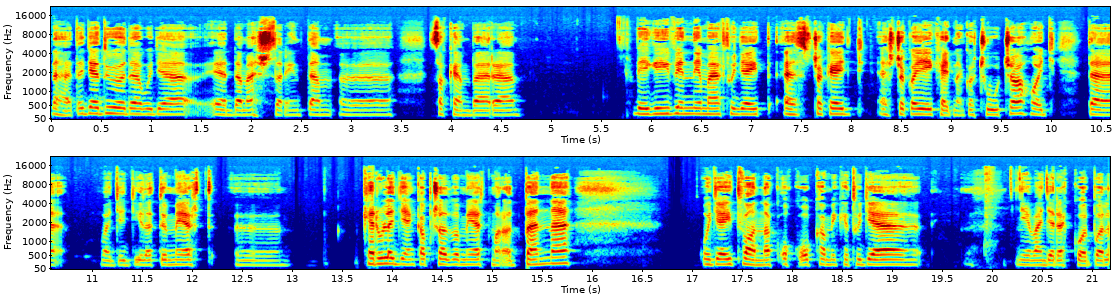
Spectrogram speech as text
lehet egyedül, de ugye érdemes szerintem szakemberrel végigvinni, mert ugye itt ez csak, egy, ez csak a jéghegynek a csúcsa, hogy te vagy egy illető miért ö, kerül egy ilyen kapcsolatba, miért marad benne. Ugye itt vannak okok, amiket ugye nyilván gyerekkorban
